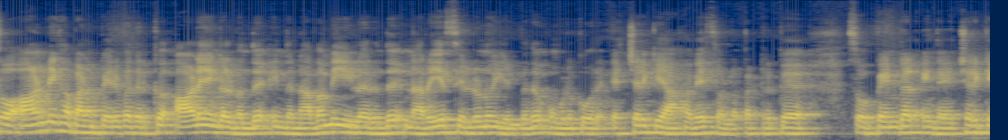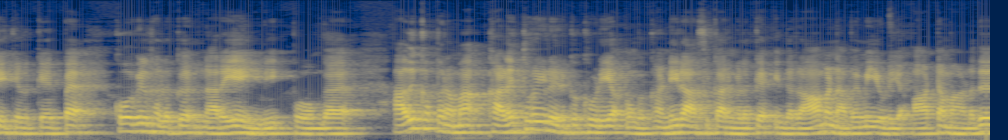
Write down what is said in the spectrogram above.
ஸோ ஆன்மீக பலம் பெறுவதற்கு ஆலயங்கள் வந்து இந்த நவமியிலிருந்து நிறைய செல்லணும் என்பது உங்களுக்கு ஒரு எச்சரிக்கையாகவே சொல்லப்பட்டிருக்கு. ஸோ பெண்கள் இந்த எச்சரிக்கைகளுக்கேற்ப கோவில்களுக்கு நிறைய இனி போங்க. அதுக்கப்புறமா கலைத்துறையில் இருக்கக்கூடிய உங்கள் கன்னிராசிக்காரங்களுக்கு இந்த ராம நவமியுடைய ஆட்டமானது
